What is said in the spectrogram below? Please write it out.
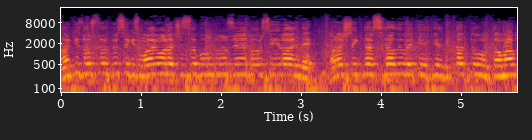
Merkez 3448 mavi araç hızla bulunduğunuz yöne doğru seyir halinde. Araçtakiler silahlı ve tehlikeli. Dikkatli olun tamam.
